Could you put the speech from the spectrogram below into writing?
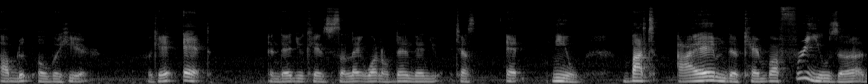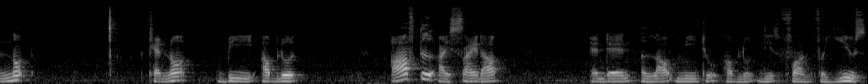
upload over here okay? Add. And then you can select one of them then you just add new. But I am the Canva free user not cannot be upload after I signed up and then allowed me to upload this font for use.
